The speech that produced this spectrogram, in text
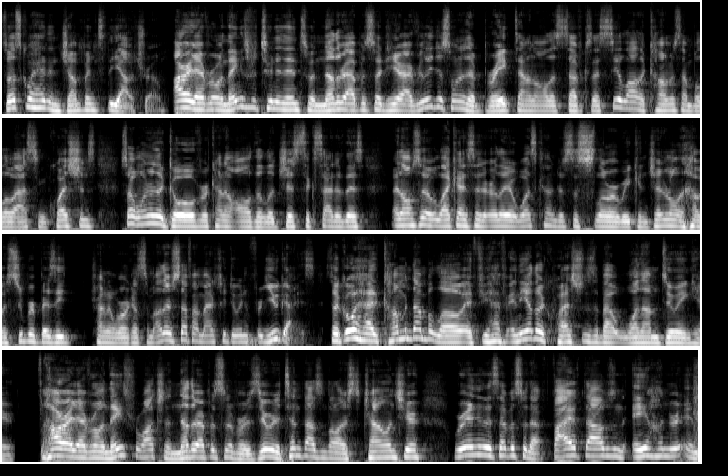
so let's go ahead and jump into the outro. All right, everyone, thanks for tuning in to another episode here. I really just wanted to break down all this stuff because I see a lot of comments down below asking questions. So I wanted to go over kind of all the logistics side of this. And also, like I said earlier, it was kind of just a slower week in general. And I was super busy trying to work on some other stuff I'm actually doing for you guys. So go ahead, comment down below if you have any other questions about what I'm doing here. All right, everyone. Thanks for watching another episode of our zero to ten thousand dollars challenge. Here, we're ending this episode at five thousand eight hundred and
